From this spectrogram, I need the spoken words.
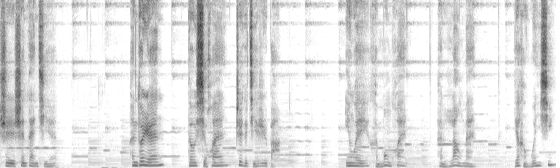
是圣诞节，很多人都喜欢这个节日吧，因为很梦幻、很浪漫，也很温馨。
